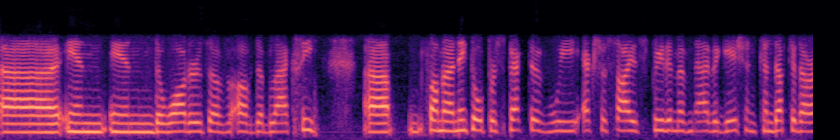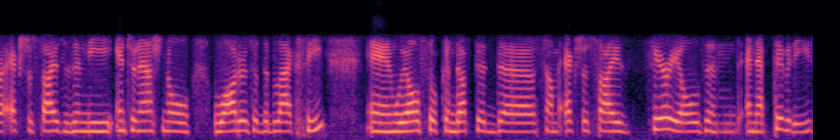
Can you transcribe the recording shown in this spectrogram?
uh, in in the waters of of the Black Sea. Uh, from a NATO perspective, we exercised freedom of navigation, conducted our exercises in the international waters of the Black Sea, and we also conducted uh, some exercise serials and, and activities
